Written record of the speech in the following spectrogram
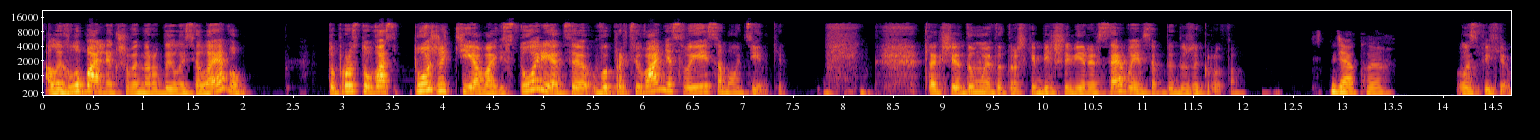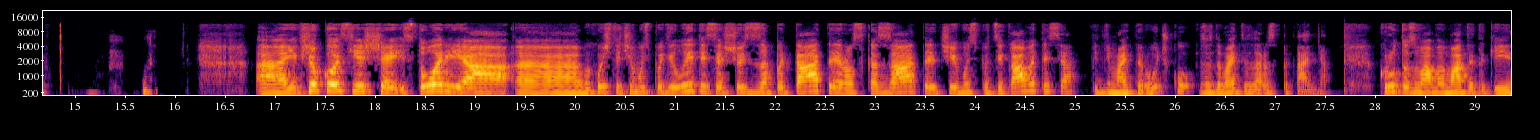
Але глобально, якщо ви народилися левом, то просто у вас пожиттєва історія це випрацювання своєї самооцінки. Так що я думаю, тут трошки більше віри в себе і все буде дуже круто. Дякую. Успіхів! А, якщо в когось є ще історія, е, ви хочете чимось поділитися, щось запитати, розказати, чимось поцікавитися, піднімайте ручку, задавайте зараз питання. Круто з вами мати такий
